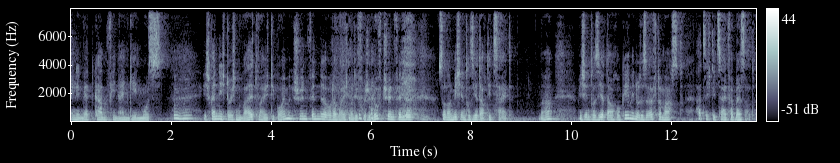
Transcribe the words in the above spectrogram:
in den Wettkampf hineingehen muss. Mhm. Ich renne nicht durch den Wald, weil ich die Bäume schön finde oder weil ich nur die frische Luft schön finde, sondern mich interessiert auch die Zeit. Na? Mich interessiert auch, okay, wenn du das öfter machst, hat sich die Zeit verbessert.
